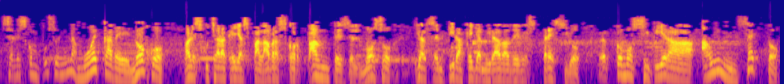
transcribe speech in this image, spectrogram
se descompuso en una mueca de enojo al escuchar aquellas palabras cortantes del mozo y al sentir aquella mirada de desprecio, eh, como si viera a un insecto.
